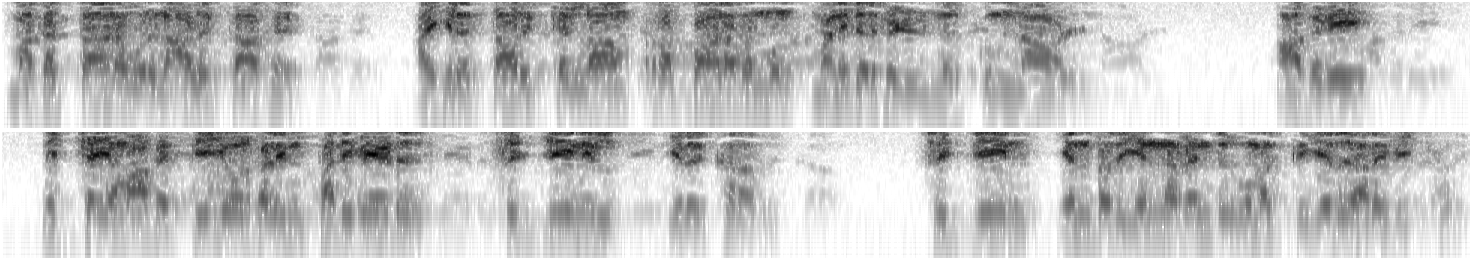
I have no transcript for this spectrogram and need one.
மகத்தான ஒரு நாளுக்காக அகிலத்தாருக்கெல்லாம் ரப்பானவன் முன் மனிதர்கள் நிற்கும் நாள். ஆகவே நிச்சயமாக தீயோர்களின் பதிவேடு சிஜ்ஜீனில் இருக்கிறது. சிஜ்ஜீன் என்பது என்னவென்று உமக்கு எது அறிவிக்கும்?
